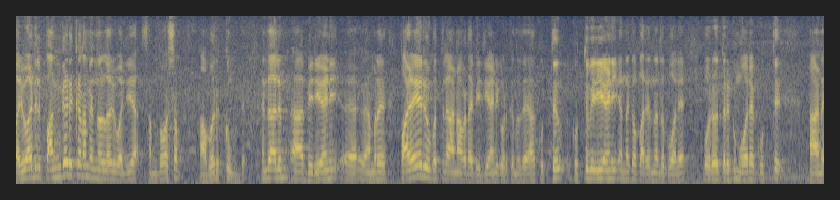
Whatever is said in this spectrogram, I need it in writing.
പരിപാടിയിൽ പങ്കെടുക്കണം എന്നുള്ളൊരു വലിയ സന്തോഷം അവർക്കുമുണ്ട്. എന്തായാലും ആ, ബിരിയാണി നമ്മൾ പഴയ രൂപത്തിലാണ് അവിടെ ബിരിയാണി കൊടുക്കുന്നത്. ആ കുത്ത് കുത്ത് ബിരിയാണി എന്നൊക്കെ പറയുന്നത് പോലെ ഓരോരുത്തർക്കും ഓരോ കുത്ത് ആണ്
